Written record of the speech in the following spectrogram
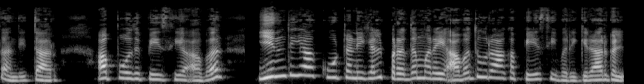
சந்தித்தார். அப்போது பேசிய அவர் இந்தியா கூட்டணிகள் பிரதமரை அவதூறாக பேசி வருகிறார்கள்.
